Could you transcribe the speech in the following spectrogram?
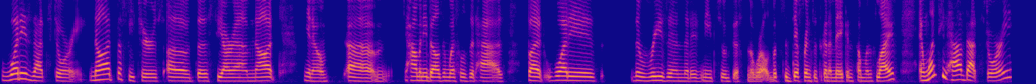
what is that story, not the features of the CRM, not you know um, how many bells and whistles it has, but what is the reason that it needs to exist in the world? What's the difference it's going to make in someone's life? And once you have that story,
